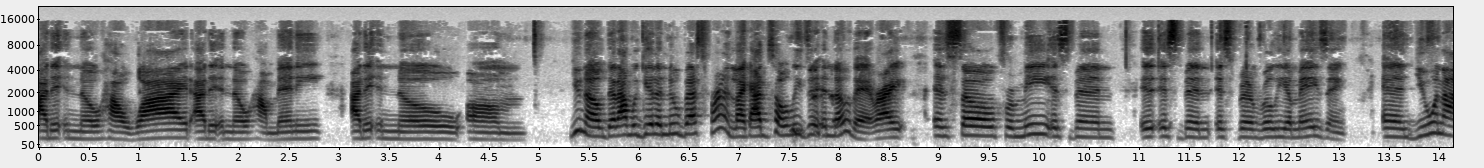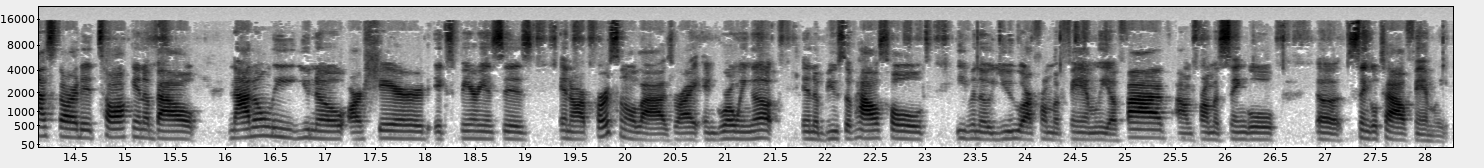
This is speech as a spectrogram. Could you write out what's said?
I didn't know how wide, I didn't know how many. I didn't know um you know that I would get a new best friend. Like I totally didn't know that, right? And so for me it's been it, it's been it's been really amazing. And you and I started talking about not only, you know, our shared experiences in our personal lives, right? And growing up in abusive households, even though you are from a family of five, I'm from a single uh, single child family.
